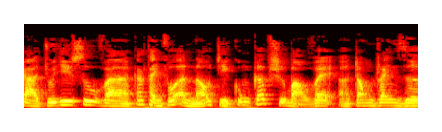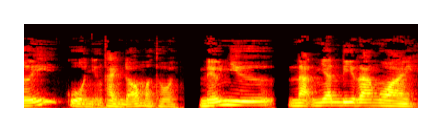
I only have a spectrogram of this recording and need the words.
cả Chúa Giêsu và các thành phố ẩn náu chỉ cung cấp sự bảo vệ ở trong ranh giới của những thành đó mà thôi. Nếu như nạn nhân đi ra ngoài,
